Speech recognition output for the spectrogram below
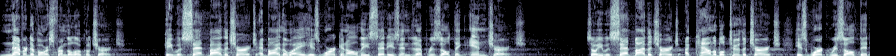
Never divorced from the local church. He was sent by the church, and by the way, his work in all these cities ended up resulting in church. So he was sent by the church, accountable to the church. His work resulted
